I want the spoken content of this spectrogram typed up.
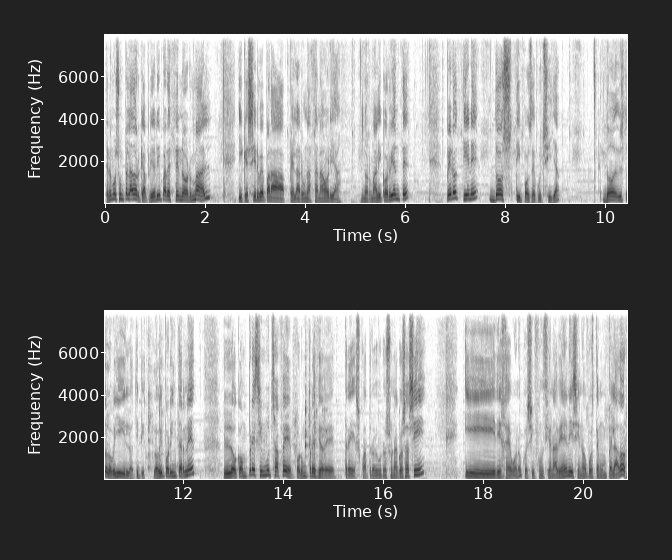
Tenemos un pelador que a priori parece normal y que sirve para pelar una zanahoria normal y corriente, pero tiene dos tipos de cuchilla. esto lo vi lo típico, lo vi por internet, lo compré sin mucha fe por un precio de 3, 4 euros, una cosa así, y dije, bueno, pues si funciona bien y si no, pues tengo un pelador.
